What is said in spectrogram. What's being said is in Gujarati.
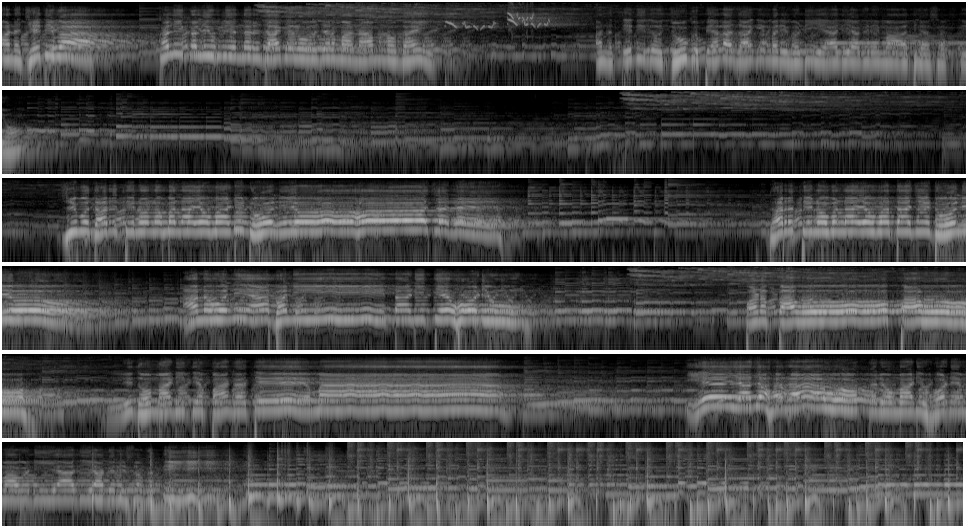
અને જેથી બાપ કલી કલિયુગની અંદર જાગેલો વજરમાં નામનો દહીં અને તેથી તો જુગ પહેલા જાગી મારી વડી યાદ આગરીમાં આધ્યા શક્તિઓ જીમ ધરતીનો લંબલાયો માડી ઢોલિયો જરે ધરતીનો બલાયો માતાજી ઢોલિયો. આનવલી આ ભલી તાળી તે હોડ્યું. પણ પાવો પાવો, લીધો માડી તે પાંગતે એ યાદ હરાવો કર્યો માડી હોડે માવડી યાદ આગરી શક્તિ.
